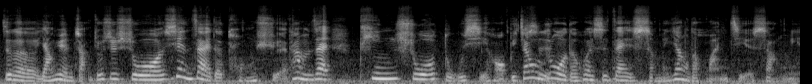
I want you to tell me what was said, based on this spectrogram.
这个杨院长，就是说现在的同学他们在听说读写哈比较弱的会是在什么样的环节上面？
